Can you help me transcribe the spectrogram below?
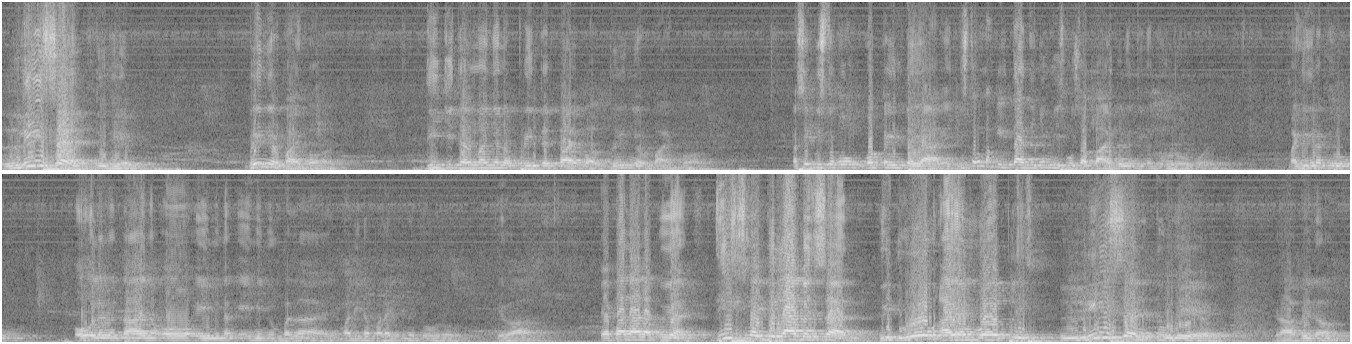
Listen to Him. Bring your Bible. Digital man yan o printed Bible, bring your Bible. Kasi gusto kong huwag kayong dayain. Gusto kong makita ninyo mismo sa Bible yung tinuturo ko. Mahirap yung oo lang lang tayo ng oo, amen ng amen yung pala. Eh. Mali na pala yung tinuturo. Di ba? Kaya paalala po yan. This is my beloved Son, with whom I am well pleased. Listen to Him. Grabe, no?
